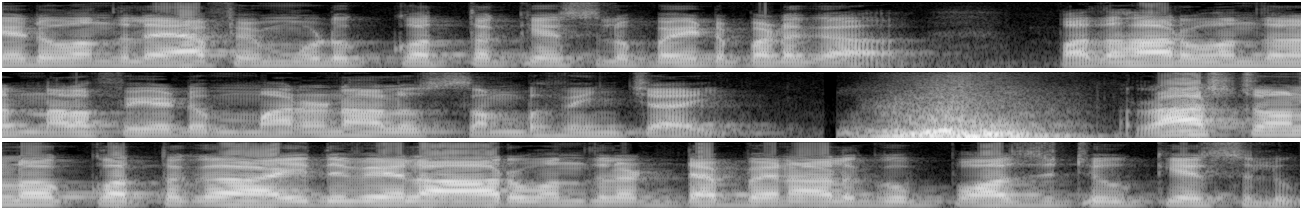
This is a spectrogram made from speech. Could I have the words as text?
ఏడు వందల యాభై మూడు కొత్త కేసులు బయటపడగా పదహారు వందల నలభై ఏడు మరణాలు సంభవించాయి. రాష్ట్రంలో కొత్తగా ఐదు వేల ఆరు వందల డెబ్బై నాలుగు పాజిటివ్ కేసులు.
